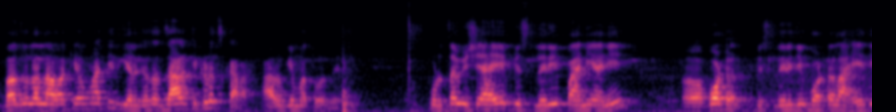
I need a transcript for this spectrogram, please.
बाजूला लावा किंवा मातीत गेला त्याचा जाळ तिकडंच करा आरोग्य महत्त्वाचं आहे. पुढचा विषय आहे बिस्लरी पाणी आणि बॉटल. बिस्लरीची बॉटल आहे ती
